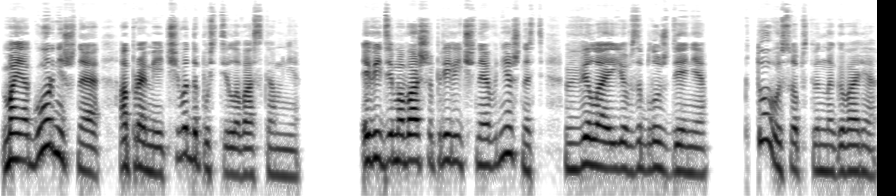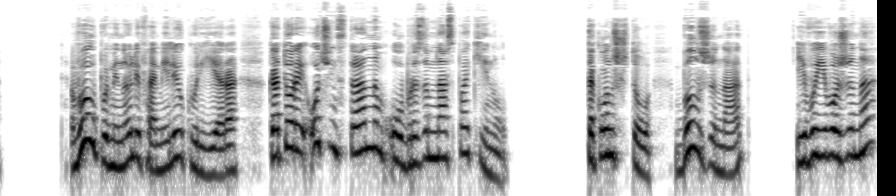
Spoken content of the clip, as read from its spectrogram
Моя горничная опрометчиво допустила вас ко мне. Видимо, ваша приличная внешность ввела ее в заблуждение. Кто вы, собственно говоря? Вы упомянули фамилию курьера, который очень странным образом нас покинул. Так он что, был женат? И вы его жена?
